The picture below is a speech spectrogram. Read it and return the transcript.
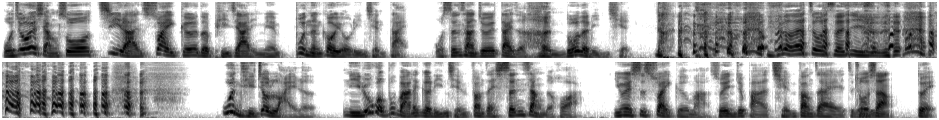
我就会想说，既然帅哥的皮夹里面不能够有零钱袋，我身上就会带着很多的零钱。你是有在做生意是不是？问题就来了，你如果不把那个零钱放在身上的话，因为是帅哥嘛，所以你就把钱放在这个桌上。对，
